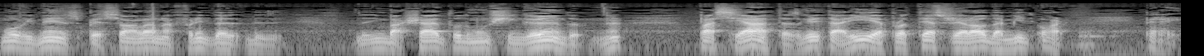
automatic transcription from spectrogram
movimentos, pessoal lá na frente da, da embaixada, todo mundo xingando, né? passeatas, gritaria, protesto geral da mídia. Ora, peraí,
